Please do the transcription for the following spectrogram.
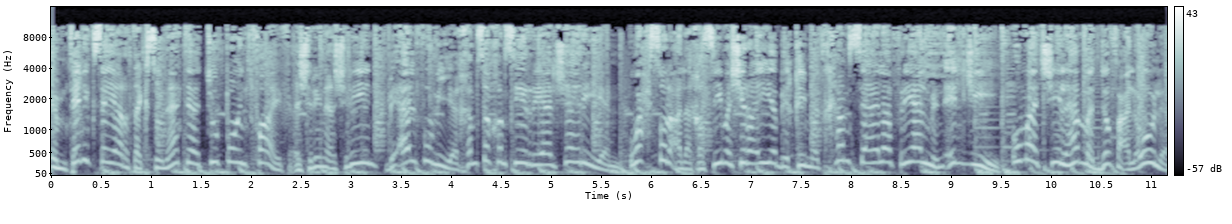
امتلك سيارتك سوناتا 2.5 2020 ب 1155 ريال شهريا. واحصل على قسيمة شرائية بقيمة 5000 ريال من LG. وما تشيل هم الدفعة الأولى.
